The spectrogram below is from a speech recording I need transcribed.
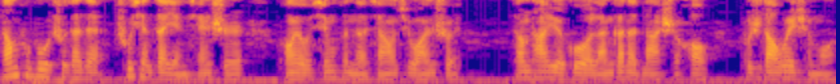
当瀑布出在在出现在眼前时，朋友兴奋地想要去玩水。当他越过栏杆的那时候，不知道为什么，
